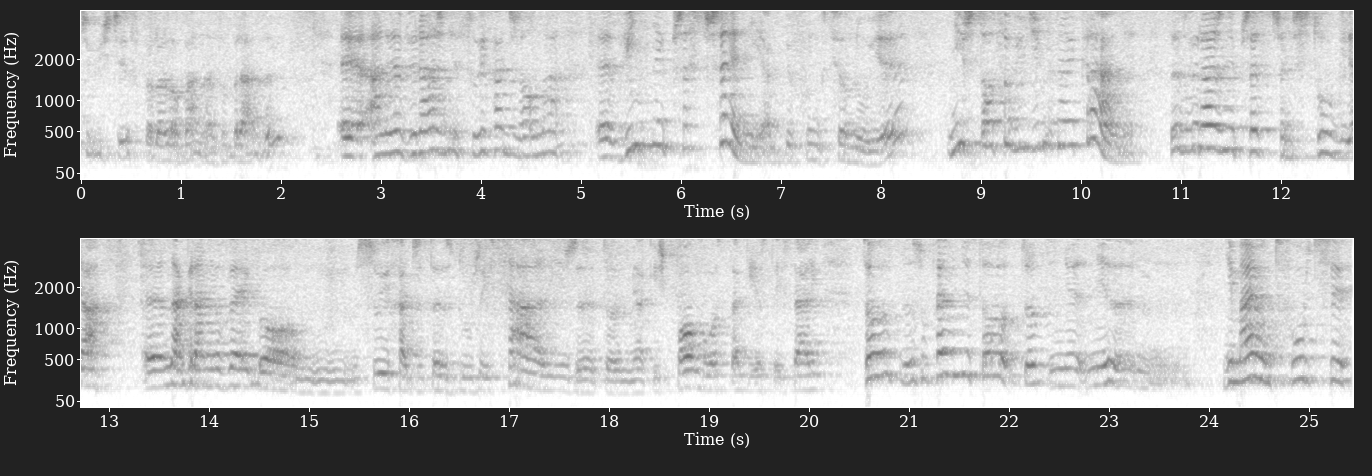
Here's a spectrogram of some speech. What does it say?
oczywiście jest skorelowana z obrazem, ale wyraźnie słychać, że ona w innej przestrzeni jakby funkcjonuje niż to, co widzimy na ekranie. To jest wyraźnie przestrzeń studia nagraniowego, słychać, że to jest dużej sali, że to jakiś pogłos taki jest w tej sali. To zupełnie to, to nie, nie, nie mają twórcy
